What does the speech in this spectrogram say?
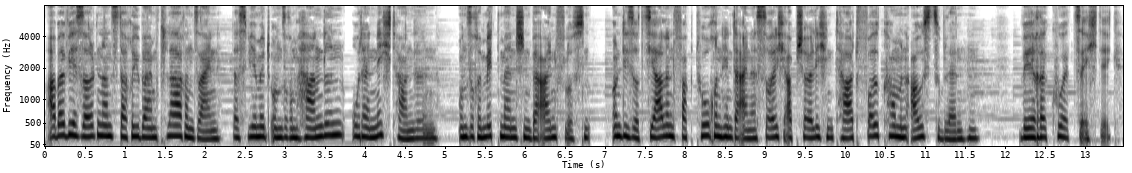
Aber wir sollten uns darüber im Klaren sein, dass wir mit unserem Handeln oder Nichthandeln unsere Mitmenschen beeinflussen und die sozialen Faktoren hinter einer solch abscheulichen Tat vollkommen auszublenden, wäre kurzsichtig.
